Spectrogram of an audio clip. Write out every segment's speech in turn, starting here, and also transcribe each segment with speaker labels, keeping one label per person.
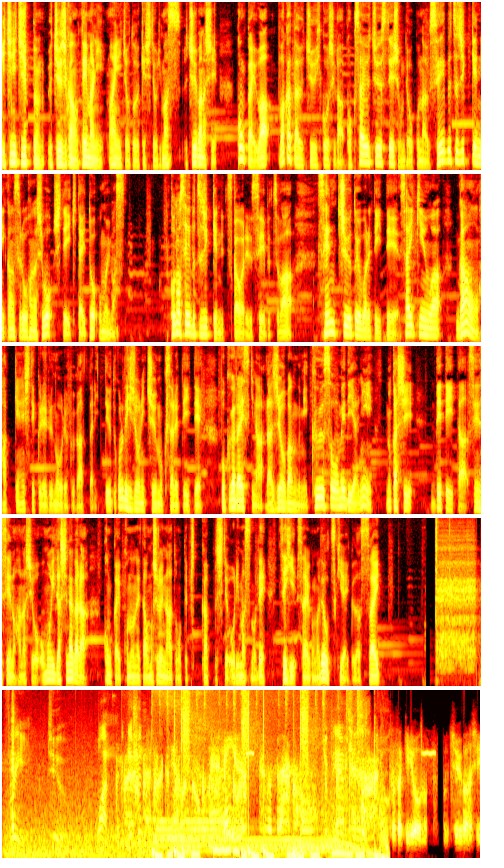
Speaker 1: 1日10分宇宙時間をテーマに毎日お届けしております宇宙話。今回は若田宇宙飛行士が国際宇宙ステーションで行う生物実験に関するお話をしていきたいと思います。この生物実験で使われる生物は線虫と呼ばれていて最近はがんを発見してくれる能力があったりっていうところで非常に注目されていて僕が大好きなラジオ番組空想メディアに昔出ていた先生の話を思い出しながら、今回このネタ面白いなと思ってピックアップしておりますので、ぜひ最後までお付き合いください。3, 2, 1, ignition. Japan. 佐々木亮の宇宙話。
